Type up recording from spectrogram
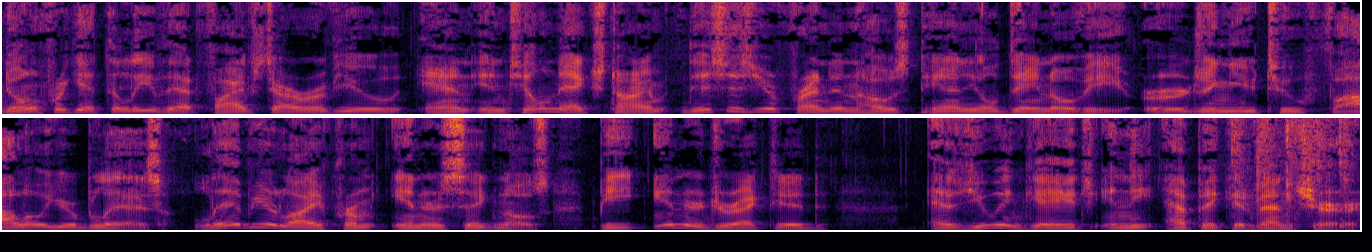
Don't forget to leave that five star review. And until next time, this is your friend and host, Daniel D'Neuville, urging you to follow your bliss, live your life from inner signals, be inner directed as you engage in the epic adventure.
